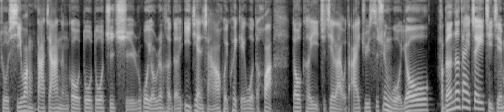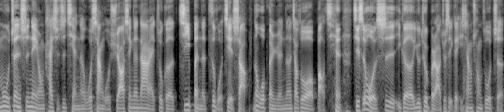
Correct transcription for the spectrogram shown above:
就希望大家能够多多支持。如果有任何的意见想要回馈给我的话，都可以直接来我的 IG 私信我哟。好的，那在这一集节目正式内容开始之前呢，我想我需要先跟大家来做个基本的自我介绍。那我本人呢叫做宝剑，其实我是一个 YouTuber 啊，就是一个影像创作者。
